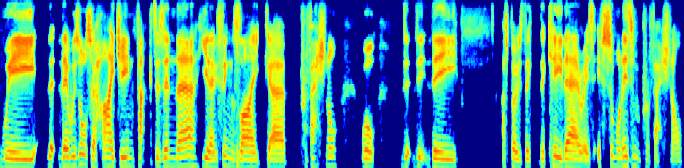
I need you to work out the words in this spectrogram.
we th- there was also hygiene factors in there. You know, things like uh, professional. Well, the, the, the I suppose the, the key there is if someone isn't professional,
